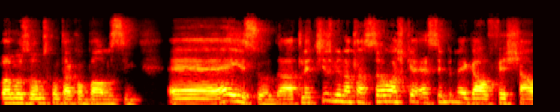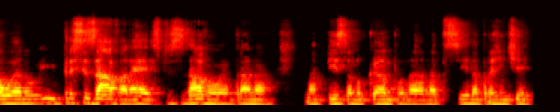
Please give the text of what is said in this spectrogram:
vamos, vamos contar com o Paulo, sim. É, é, isso, atletismo e natação, acho que é sempre legal fechar o ano, e precisava, né? Eles precisavam entrar na, na pista, no campo, na, na piscina, para a gente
